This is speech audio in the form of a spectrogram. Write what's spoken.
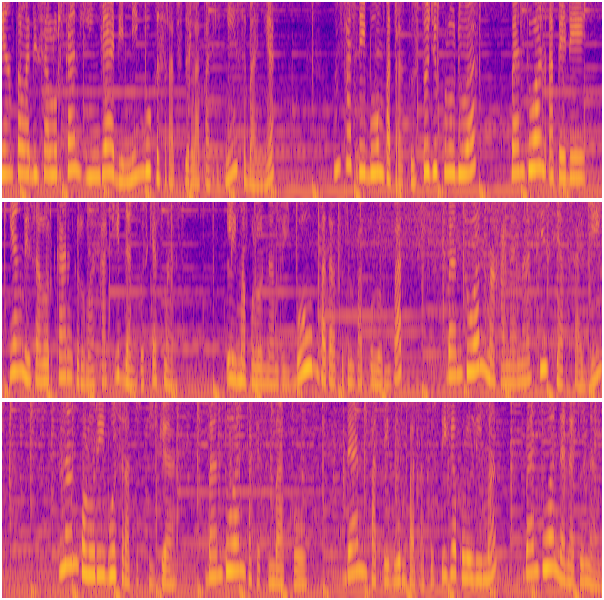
yang telah disalurkan hingga di minggu ke-108 ini sebanyak 4.472 bantuan APD yang disalurkan ke rumah sakit dan puskesmas. 56.444 bantuan makanan nasi siap saji, 60.103 bantuan paket sembako, dan 4.435 bantuan dana tunai.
